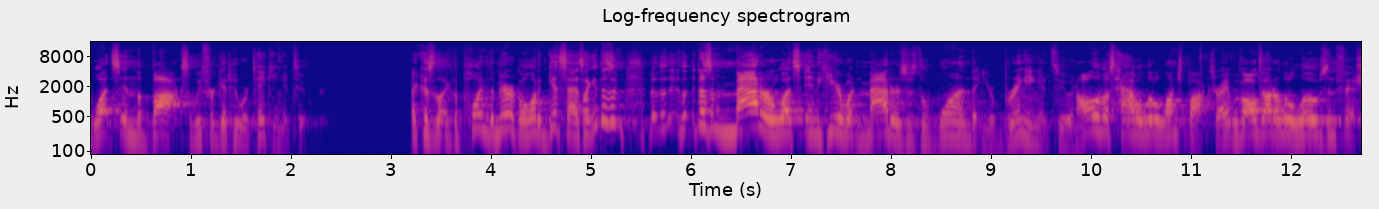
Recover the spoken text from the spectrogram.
what's in the box that we forget who we're taking it to. Because like the point of the miracle, what it gets at is like it doesn't it doesn't matter what's in here. What matters is the one that you're bringing it to. And all of us have a little lunchbox, right? We've all got our little loaves and fish,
